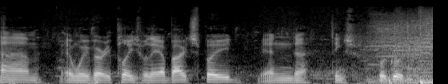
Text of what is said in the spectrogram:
um, and we're very pleased with our boat speed, and uh, things were good.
